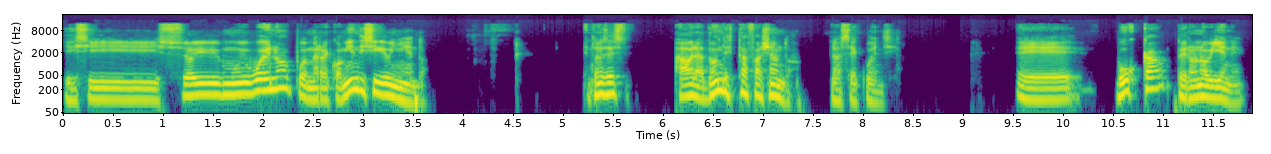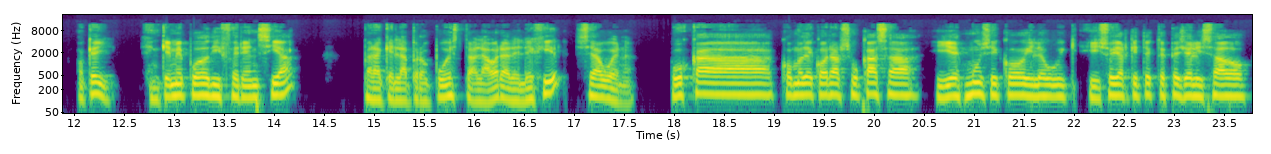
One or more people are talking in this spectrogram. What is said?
Y si soy muy bueno, pues me recomienda y sigue viniendo. Entonces, ahora, ¿dónde está fallando la secuencia? Eh, Busca, pero no viene. ¿Ok? ¿En qué me puedo diferenciar para que la propuesta a la hora de elegir sea buena? Busca cómo decorar su casa y es músico y, y soy arquitecto especializado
